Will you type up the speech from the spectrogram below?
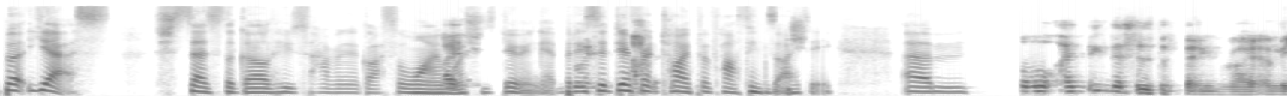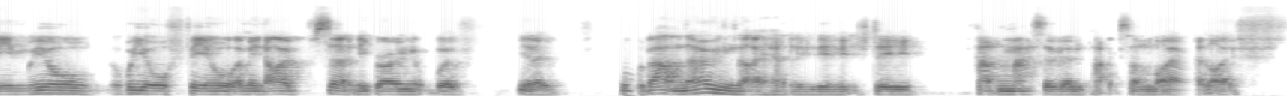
but yes, says the girl who's having a glass of wine I, while she's doing it, but it's a different I, type of health anxiety. Um, well, I think this is the thing, right? I mean, we all we all feel. I mean, I've certainly grown up with you know without knowing that I had ADHD, had massive impacts on my life.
